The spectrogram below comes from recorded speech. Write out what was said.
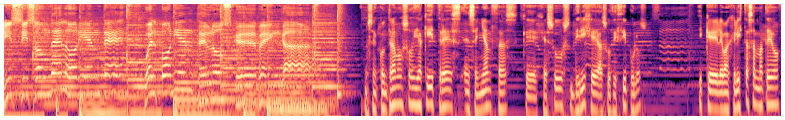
ni si son del oriente o el poniente los que vengan. Nos encontramos hoy aquí tres enseñanzas que Jesús dirige a sus discípulos y que el evangelista San Mateo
